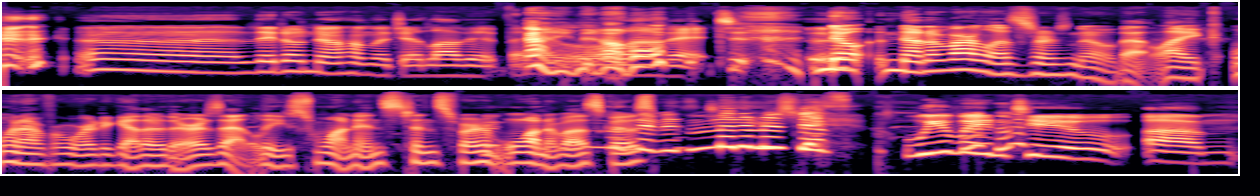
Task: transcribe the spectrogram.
uh, they don't know how much I love it, but I, I love it. no, none of our listeners know that. Like, whenever we're together, there is at least one instance where one of us goes, name "My name is Jeff." we went to um,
